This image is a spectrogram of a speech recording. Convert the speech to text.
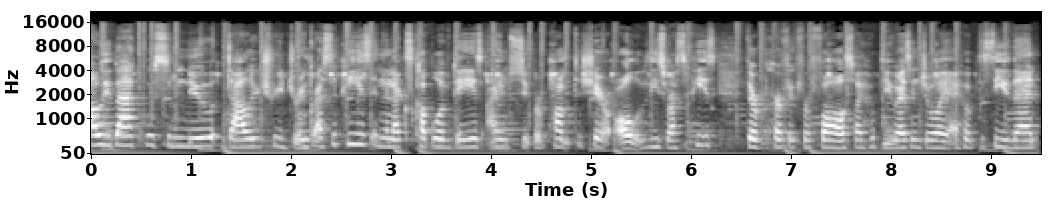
I'll be back with some new Dollar Tree drink recipes in the next couple of days. I am super pumped to share all of these recipes. They're perfect for fall, so I hope you guys enjoy. I hope to see you then.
